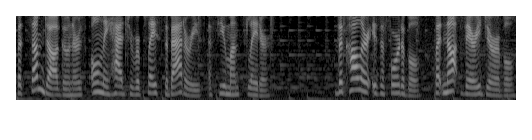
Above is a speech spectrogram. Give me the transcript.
but some dog owners only had to replace the batteries a few months later. The collar is affordable, but not very durable.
